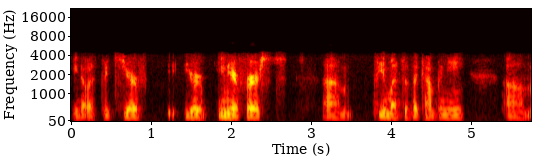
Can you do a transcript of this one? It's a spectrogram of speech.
you know, if it's your your in your first um, few months of the company, um,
